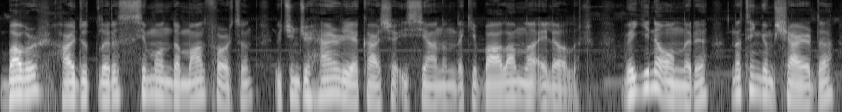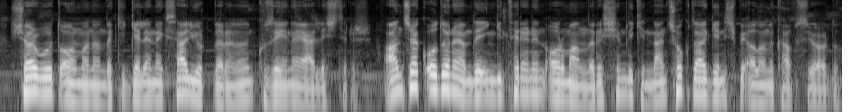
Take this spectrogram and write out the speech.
Bower, haydutları Simon de Montfort'un 3. Henry'e karşı isyanındaki bağlamla ele alır ve yine onları Nottinghamshire'da Sherwood ormanındaki geleneksel yurtlarının kuzeyine yerleştirir. Ancak o dönemde İngiltere'nin ormanları şimdikinden çok daha geniş bir alanı kapsıyordu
